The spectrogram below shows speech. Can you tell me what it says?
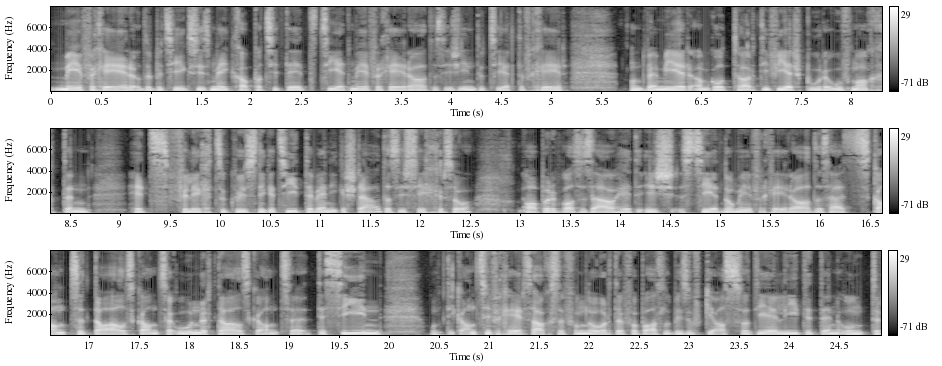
Mehr Verkehr oder beziehungsweise mehr Kapazität zieht mehr Verkehr an, das ist induzierter Verkehr. Und wenn wir am Gotthard die vier Spuren aufmachen, dann hat es vielleicht zu gewissen Zeiten weniger Stau, das ist sicher so. Aber was es auch hat, ist, es zieht noch mehr Verkehr an. Das heißt, das ganze Tal, das ganze Urnertal, das ganze Tessin und die ganze Verkehrsachse vom Norden von Basel bis auf Giasso, die leiden dann unter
